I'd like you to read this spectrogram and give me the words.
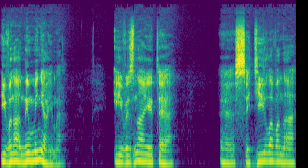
і вона невміняєма. І ви знаєте, е, сиділа вона,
